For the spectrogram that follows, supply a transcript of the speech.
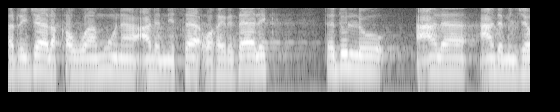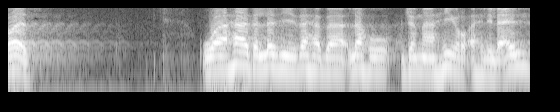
الرجال قوامون على النساء وغير ذلك تدل على عدم الجواز. وهذا الذي ذهب له جماهير أهل العلم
